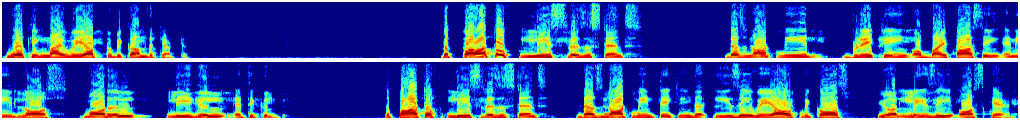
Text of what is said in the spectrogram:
working my way up to become the captain. The path of least resistance does not mean breaking or bypassing any laws, moral, legal, ethical. The path of least resistance does not mean taking the easy way out because you are lazy or scared.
